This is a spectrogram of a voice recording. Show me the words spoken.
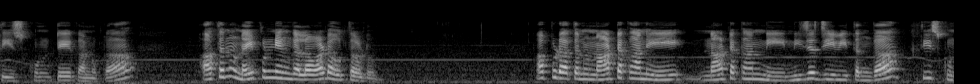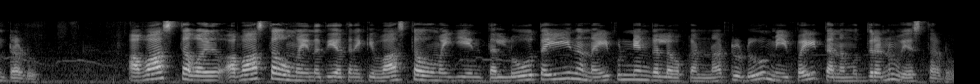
తీసుకుంటే కనుక అతను నైపుణ్యం గలవాడు అవుతాడు. అప్పుడు అతను నాటకాన్ని నాటకాన్ని నిజ జీవితంగా తీసుకుంటాడు. అవాస్తవ అవాస్తవమైనది. అతనికి వాస్తవమయ్యేంత లోతైన నైపుణ్యం గల ఒక నటుడు మీపై తన ముద్రను వేస్తాడు.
